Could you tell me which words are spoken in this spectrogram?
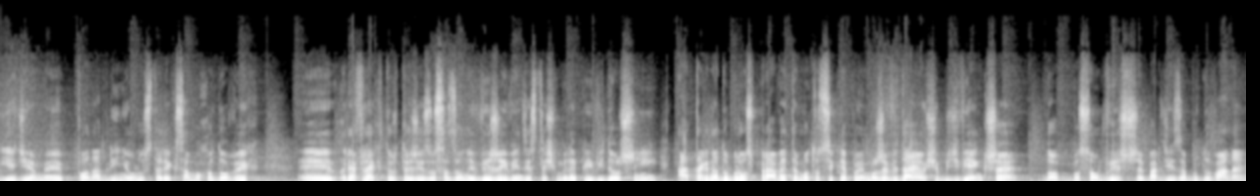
jedziemy ponad linią lusterek samochodowych. E, Reflektor też jest osadzony wyżej, więc jesteśmy lepiej widoczni. A tak na dobrą sprawę te motocykle, pomimo że wydają się być większe, no bo są wyższe, bardziej zabudowane,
